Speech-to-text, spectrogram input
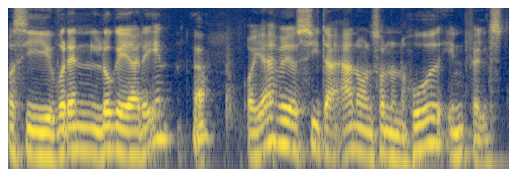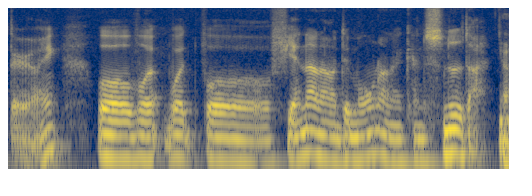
og sige, hvordan lukker jeg det ind? Ja. Og jeg vil jo sige, der er nogle sådan nogle hovedindfaldsdøre, ikke? Hvor, hvor, hvor, hvor fjenderne og dæmonerne kan snyde dig. Ja.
